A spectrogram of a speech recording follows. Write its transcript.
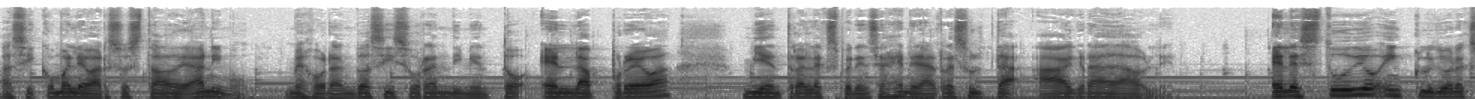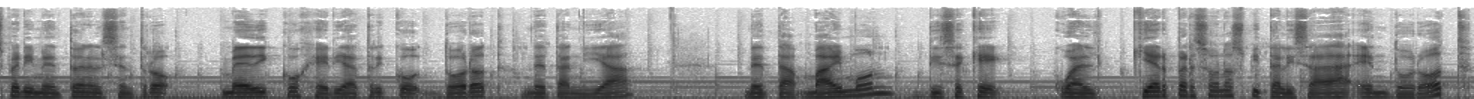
así como elevar su estado de ánimo, mejorando así su rendimiento en la prueba mientras la experiencia general resulta agradable. El estudio incluyó un experimento en el Centro Médico Geriátrico Dorot Netanya. Neta Maimon dice que cualquier persona hospitalizada en Dorot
